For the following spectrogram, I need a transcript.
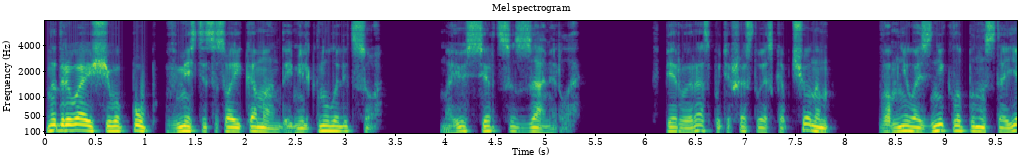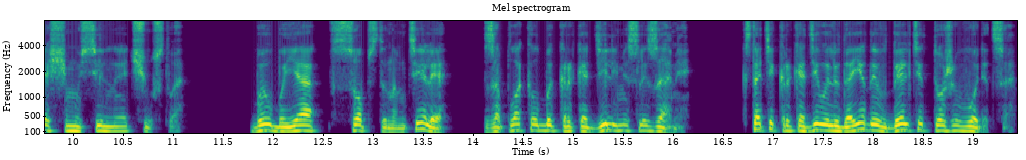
надрывающего пуп вместе со своей командой, мелькнуло лицо. Мое сердце замерло. В первый раз, путешествуя с Копченым, во мне возникло по-настоящему сильное чувство. Был бы я в собственном теле, заплакал бы крокодилями слезами. Кстати, крокодилы-людоеды в дельте тоже водятся.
